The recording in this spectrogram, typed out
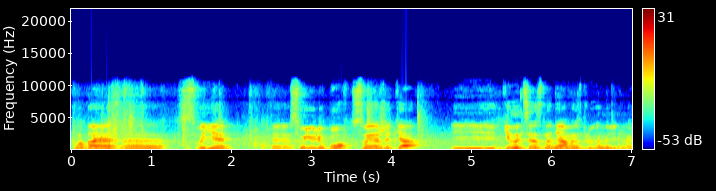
вкладає е, своє, е, свою любов, своє життя і ділиться знаннями з другими людьми.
